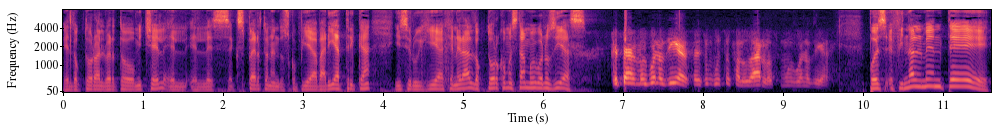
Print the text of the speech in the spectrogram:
el doctor Alberto Michel, él, él es experto en endoscopía bariátrica y cirugía general. Doctor, ¿cómo está? Muy buenos días. ¿Qué tal? Muy buenos días. Es un gusto saludarlos. Muy buenos días. Pues finalmente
